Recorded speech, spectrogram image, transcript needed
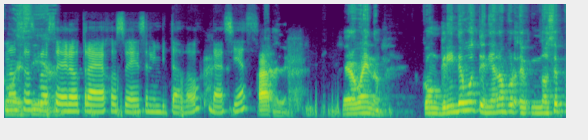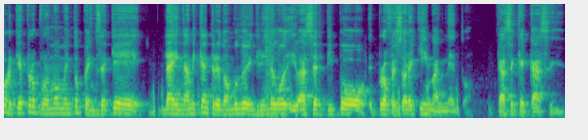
No seas grosero, trae a José, es el invitado. Gracias. Ah, Vale. Pero bueno, con Grindelwald tenía la eh, no sé por qué, pero por un momento pensé que la dinámica entre Dumbledore y Grindelwald iba a ser tipo el profesor X y Magneto, casi que casi.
